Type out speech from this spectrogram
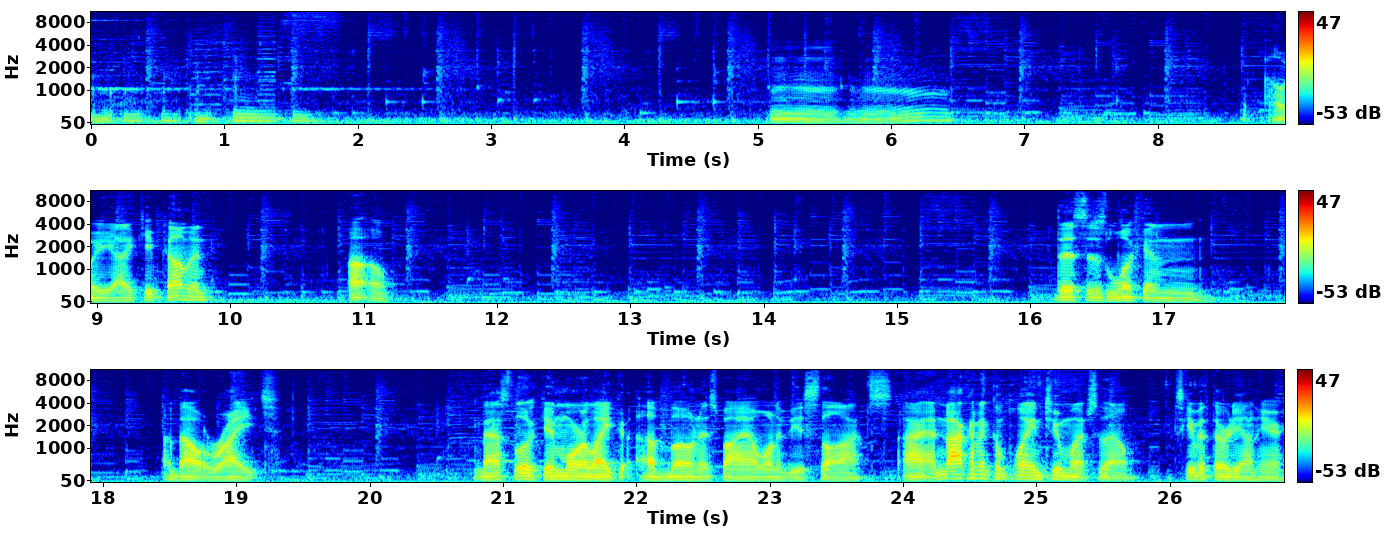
Mm -mm -mm hmm Oh, we gotta keep coming. Uh-oh. This is looking about right. That's looking more like a bonus buy on one of these slots. I'm not going to complain too much, though. Let's give it 30 on here.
